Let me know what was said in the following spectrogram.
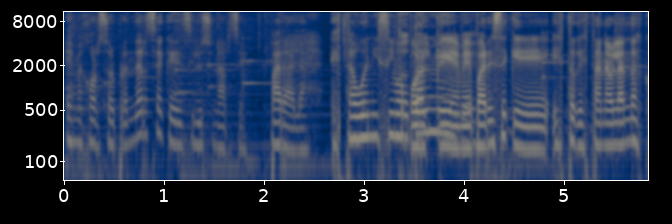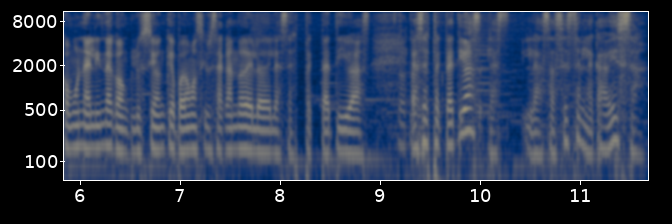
es mejor sorprenderse que desilusionarse. Párala. Está buenísimo Totalmente. porque me parece que esto que están hablando es como una linda conclusión que podemos ir sacando de lo de las expectativas. Total. Las expectativas las, las haces en la cabeza,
